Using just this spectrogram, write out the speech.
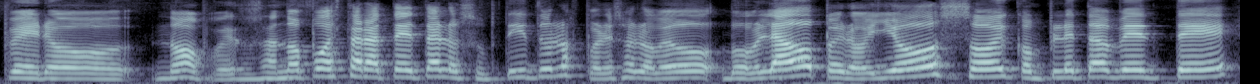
pero no, pues, o sea, no puedo estar atenta a los subtítulos, por eso lo veo doblado, pero yo soy completamente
